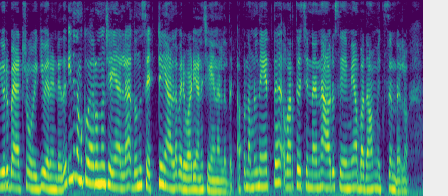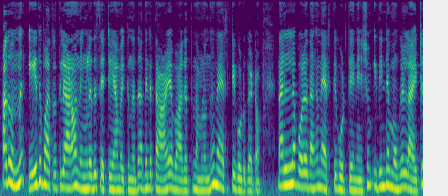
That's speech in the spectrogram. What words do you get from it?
ഈ ഒരു ബാറ്റർ ഒഴുകി വരേണ്ടത്. ഇനി നമുക്ക് വേറൊന്നും ചെയ്യാനല്ല. അതൊന്ന് സെറ്റ് ചെയ്യാനുള്ള പരിപാടിയാണ് ചെയ്യാനുള്ളത്. അപ്പോൾ നമ്മൾ നേരത്തെ വറുത്ത് വെച്ചിട്ടുണ്ടായിരുന്ന ആ ഒരു സേമിയ ബദാം മിക്സ് ഉണ്ടല്ലോ. അതൊന്ന് ഏത് പാത്രത്തിലാണോ നിങ്ങളിത് സെറ്റ് ചെയ്യാൻ വെക്കുന്നത് അതിന്റെ താഴെ ഭാഗത്ത് നമ്മളൊന്ന് നിരത്തി കൊടുക്കുക കേട്ടോ. നല്ല പോലെ അതങ്ങ് നിരത്തി കൊടുത്തതിന് ശേഷം ഇതിന്റെ മുകളിലായിട്ട്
